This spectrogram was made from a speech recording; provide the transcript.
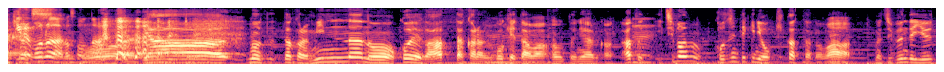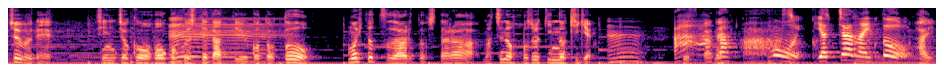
できるものなのそんな。いやもうだからみんなの声があったから動けたは本当にあるか。あと一番個人的に大きかったのは、まあ、自分で YouTube で進捗を報告してたっていうことともう一つあるとしたら町の補助金の期限かね。もうやっちゃわないとはい。い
